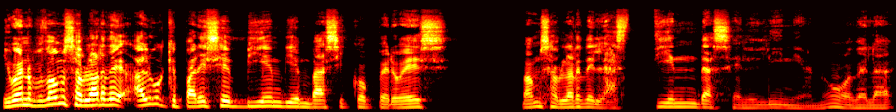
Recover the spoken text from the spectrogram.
Y bueno, pues vamos a hablar de algo que parece bien, bien básico, pero es vamos a hablar de las tiendas en línea, ¿no? O de, la,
